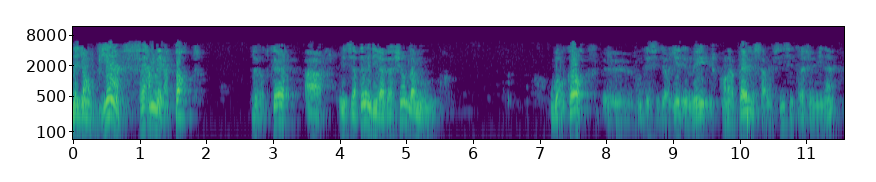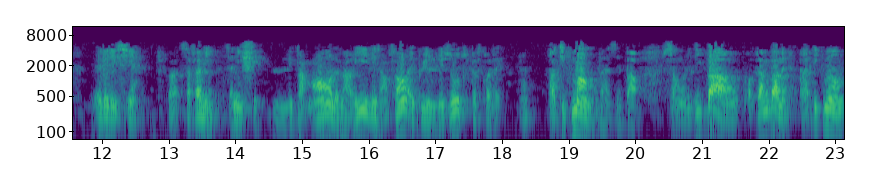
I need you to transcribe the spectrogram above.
ayant bien fermé la porte de votre cœur à une certaine dilatation de l'amour. Ou encore, euh, vous décideriez d'aimer ce qu'on appelle, ça aussi c'est très féminin, aimer les siens, sa famille, sa nichée, les parents, le mari, les enfants, et puis les autres peuvent crever. Hein. Pratiquement, enfin c'est pas, ça on le dit pas, on le proclame pas, mais pratiquement.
